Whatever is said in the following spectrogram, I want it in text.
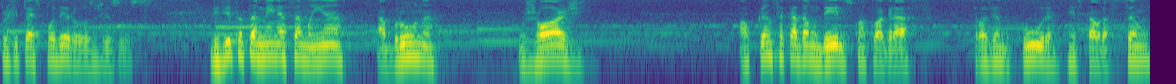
porque Tu és poderoso, Jesus. Visita também nessa manhã a Bruna, o Jorge, Alcança cada um deles com a tua graça, trazendo cura, restauração.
